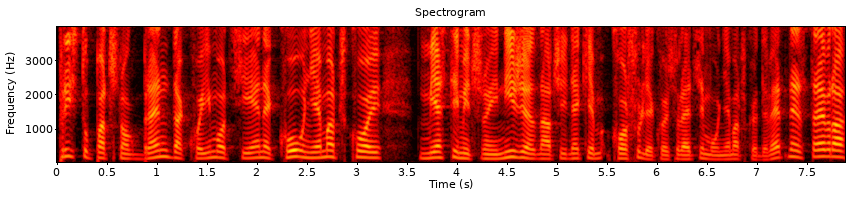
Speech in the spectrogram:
pristupačnog brenda koji ima cijene ko u Njemačkoj, mjestimično i niže, znači neke košulje koje su recimo u Njemačkoj 19 evra,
